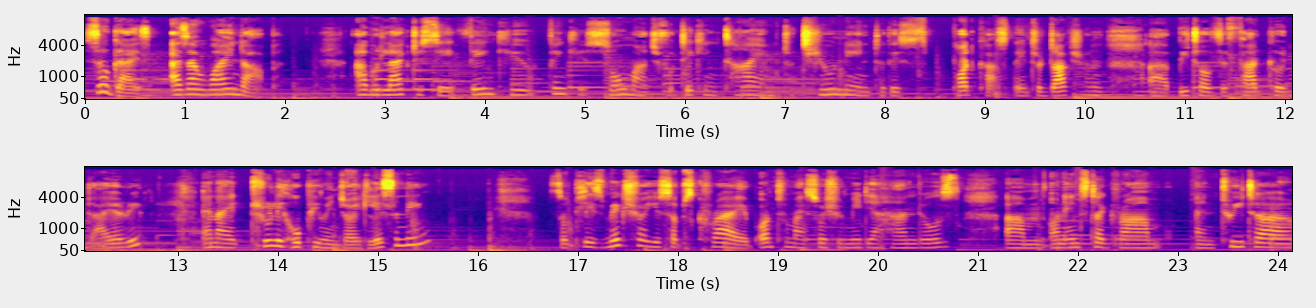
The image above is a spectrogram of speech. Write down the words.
So, guys, as I wind up, I would like to say thank you, thank you so much for taking time to tune in to this podcast, the introduction uh, bit of the Third Cord Diary. And I truly hope you enjoyed listening. So please make sure you subscribe onto my social media handles um, on Instagram and Twitter,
